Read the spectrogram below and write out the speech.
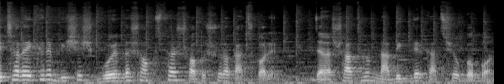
এছাড়া এখানে বিশেষ গোয়েন্দা সংস্থার সদস্যরা কাজ করেন, যারা সাধারণ নাবিকদের কাছেও গোপন।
